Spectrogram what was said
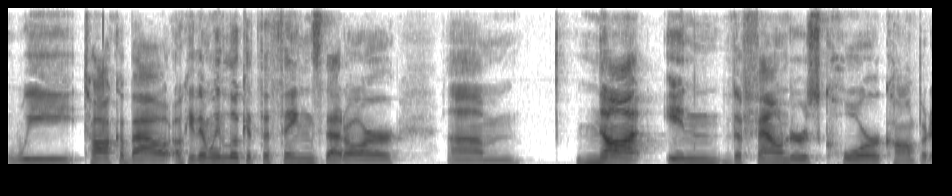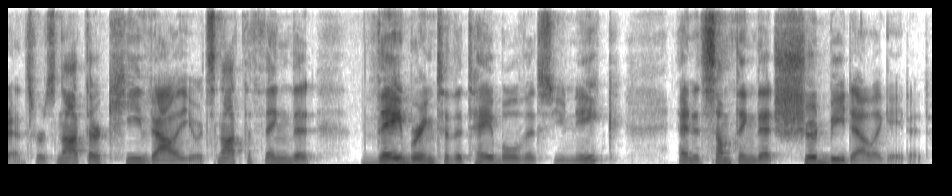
we talk about, okay, then we look at the things that are um, not in the founder's core competence or it's not their key value. It's not the thing that they bring to the table that's unique and it's something that should be delegated,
